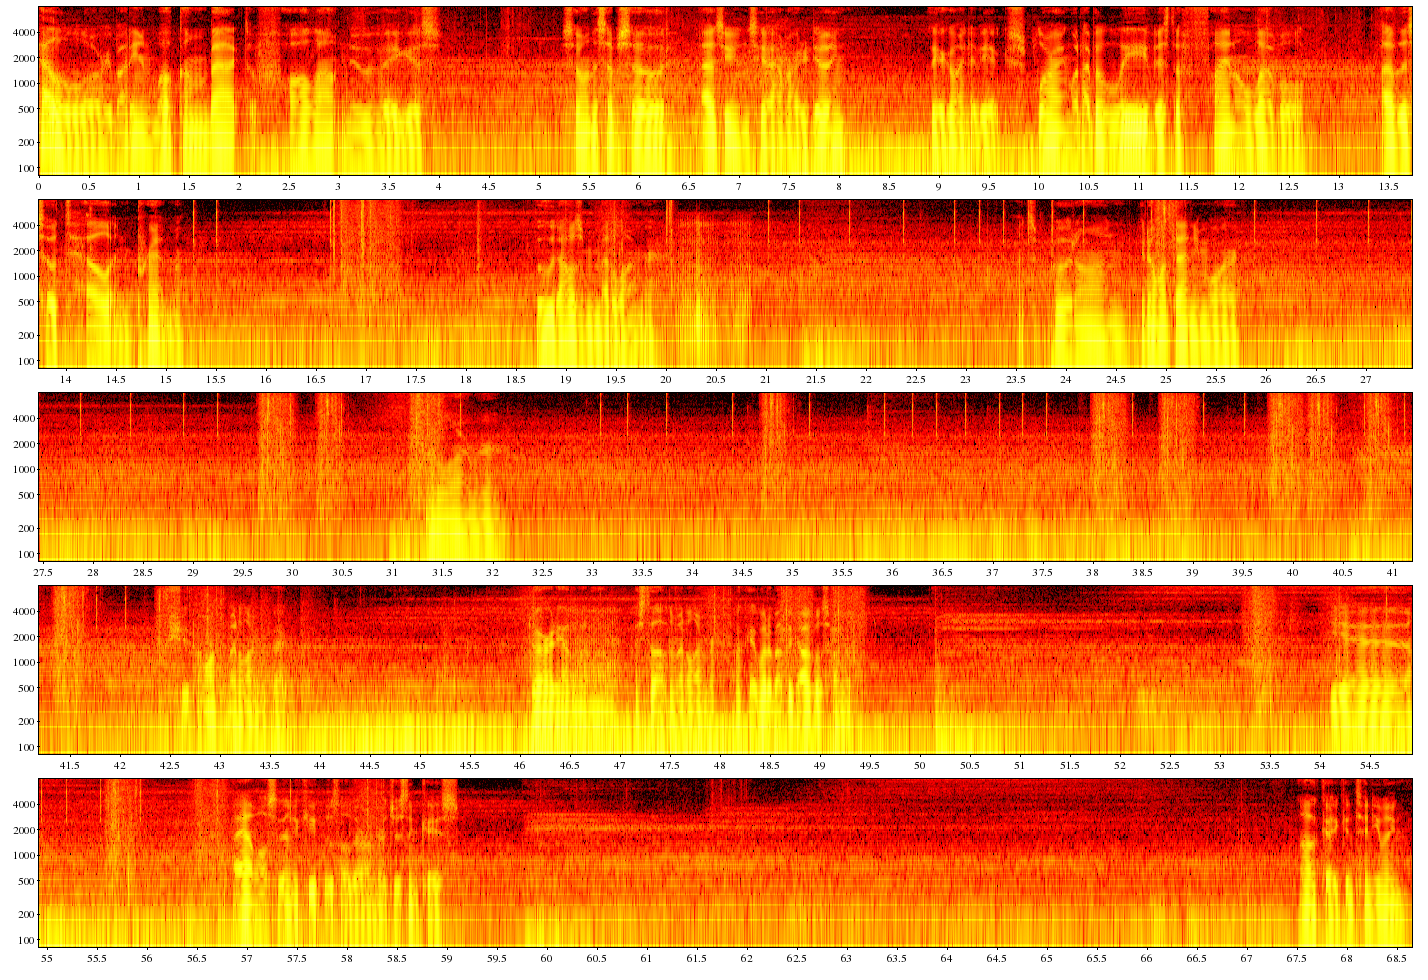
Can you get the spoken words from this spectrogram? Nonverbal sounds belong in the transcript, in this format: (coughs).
Hello everybody and welcome back to Fallout New Vegas. So in this episode, as you can see I'm already doing, we are going to be exploring what I believe is the final level of this hotel in Primm. Ooh, that was metal armor. Let's put on... We don't want that anymore. Metal armor. Oh, shoot, I want the metal armor back. Do I already have the metal armor? I still have the metal armor. Okay, what about the goggles helmet? Yeah. I am also going to keep this leather armor just in case. Okay, continuing.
